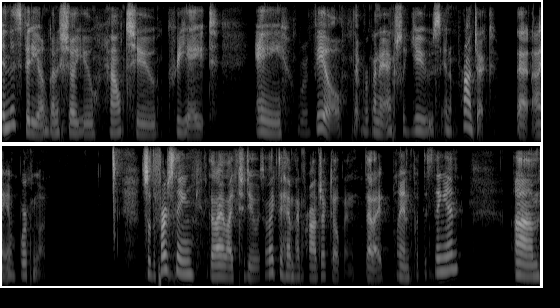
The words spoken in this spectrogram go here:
In this video, I'm going to show you how to create a reveal that we're going to actually use in a project that I am working on. So the first thing that I like to do is I like to have my project open that I plan to put this thing in, um,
